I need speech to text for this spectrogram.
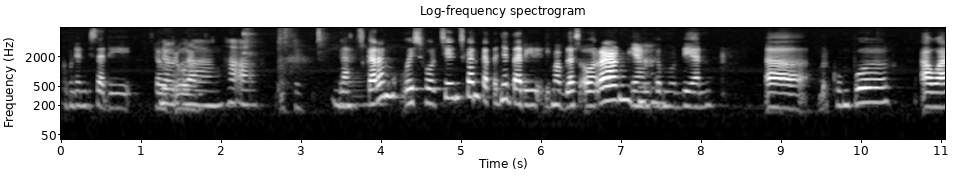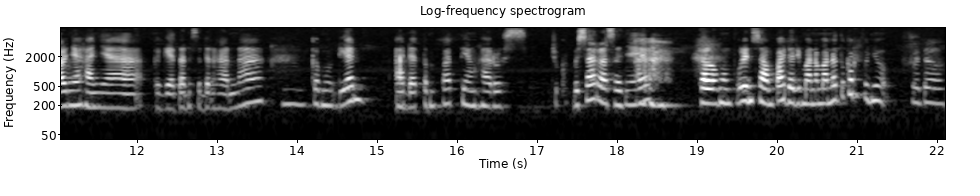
kemudian bisa didaur ulang. ulang. Okay. Nah, yeah. sekarang Waste for Change kan katanya dari 15 orang yang mm -hmm. kemudian uh, berkumpul awalnya hanya kegiatan sederhana, mm. kemudian ada tempat yang harus cukup besar rasanya ya. Uh. Kalau ngumpulin sampah dari mana-mana tuh kan punya Betul.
